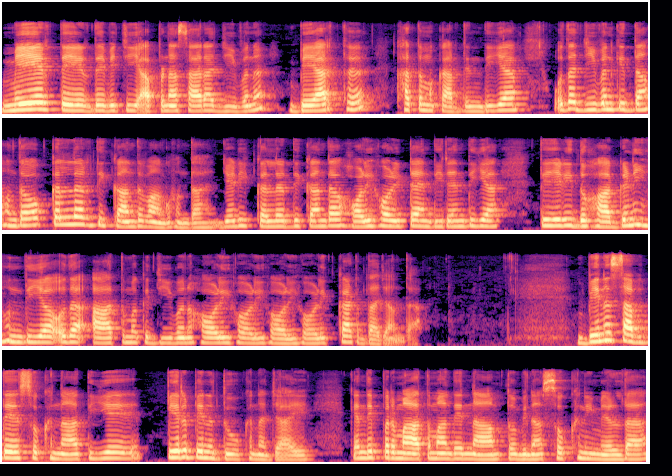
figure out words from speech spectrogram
ਮੇਰ ਤੇਰ ਦੇ ਵਿੱਚ ਹੀ ਆਪਣਾ ਸਾਰਾ ਜੀਵਨ ਬੇਅਰਥ ਖਤਮ ਕਰ ਦਿੰਦੀ ਆ। ਉਹਦਾ ਜੀਵਨ ਕਿੱਦਾਂ ਹੁੰਦਾ? ਉਹ ਕਲਰ ਦੀ ਕੰਧ ਵਾਂਗ ਹੁੰਦਾ ਜਿਹੜੀ ਕਲਰ ਦੀ ਕੰਧ ਆ ਹੌਲੀ ਹੌਲੀ ਢਹਿੰਦੀ ਰਹਿੰਦੀ ਆ ਤੇ ਜਿਹੜੀ ਦੁਹਾਗਣੀ ਹੁੰਦੀ ਆ, ਉਹਦਾ ਆਤਮਿਕ ਜੀਵਨ ਹੌਲੀ ਹੌਲੀ ਹੌਲੀ ਹੌਲੀ ਘਟਦਾ ਜਾਂਦਾ। ਬਿਨ ਸਬਦੇ ਸੁਖ ਨਾ ਤੀਏ, ਪਿਰ ਬਿਨ ਦੁੱਖ ਨਾ ਜਾਏ। ਕਹਿੰਦੇ ਪਰਮਾਤਮਾ ਦੇ ਨਾਮ ਤੋਂ ਬਿਨਾ ਸੁਖ ਨਹੀਂ ਮਿਲਦਾ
